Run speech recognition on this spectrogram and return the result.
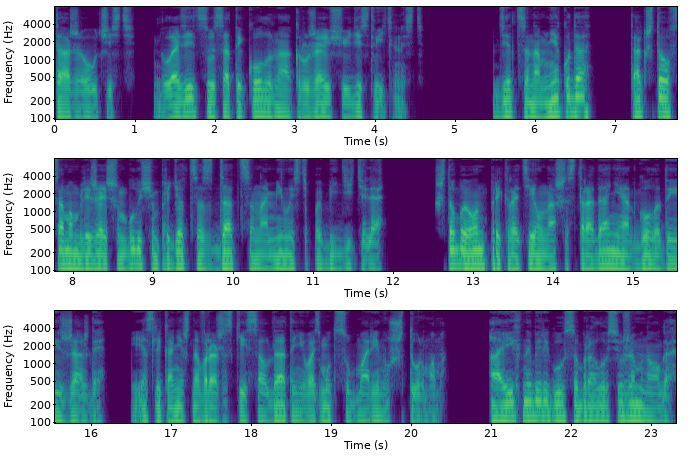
та же участь — глазеть с высоты кола на окружающую действительность. Деться нам некуда, так что в самом ближайшем будущем придется сдаться на милость победителя, чтобы он прекратил наши страдания от голода и жажды Если, конечно, вражеские солдаты не возьмут субмарину штурмом. А их на берегу собралось уже много.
